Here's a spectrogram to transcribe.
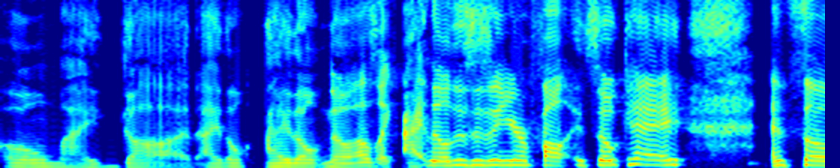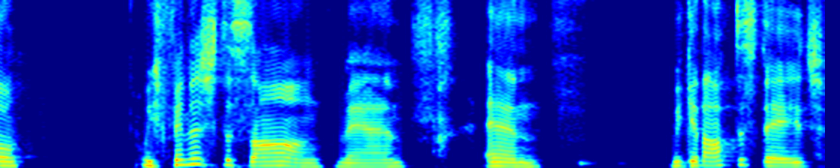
"Oh my god, I don't, I don't know." I was like, "I know this isn't your fault. It's okay." And so we finished the song, man, and we get off the stage.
